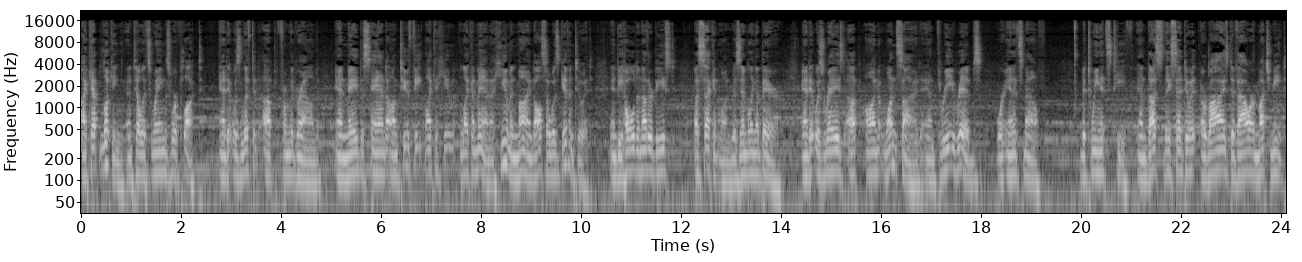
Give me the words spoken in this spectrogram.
I kept looking until its wings were plucked, and it was lifted up from the ground and made to stand on two feet like a human, like a man. A human mind also was given to it. And behold, another beast, a second one, resembling a bear, and it was raised up on one side, and three ribs were in its mouth, between its teeth. And thus they said to it, Arise, devour much meat.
